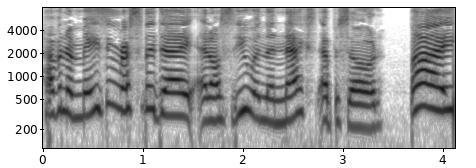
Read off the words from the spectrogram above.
Have an amazing rest of the day, and I'll see you in the next episode. Bye!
